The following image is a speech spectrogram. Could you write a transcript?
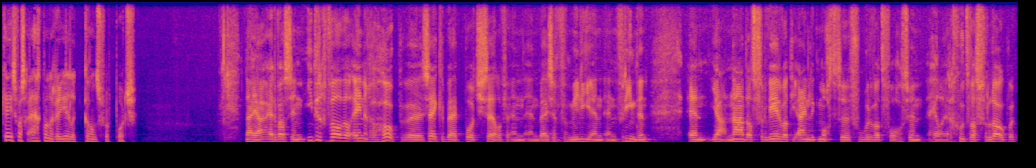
Kees, was eigenlijk wel een reële kans voor Poch? Nou ja, er was in ieder geval wel enige hoop. Uh, zeker bij Poch zelf en, en bij zijn familie en, en vrienden. En ja, na dat verweer wat hij eindelijk mocht uh, voeren... wat volgens hun heel erg goed was verlopen.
